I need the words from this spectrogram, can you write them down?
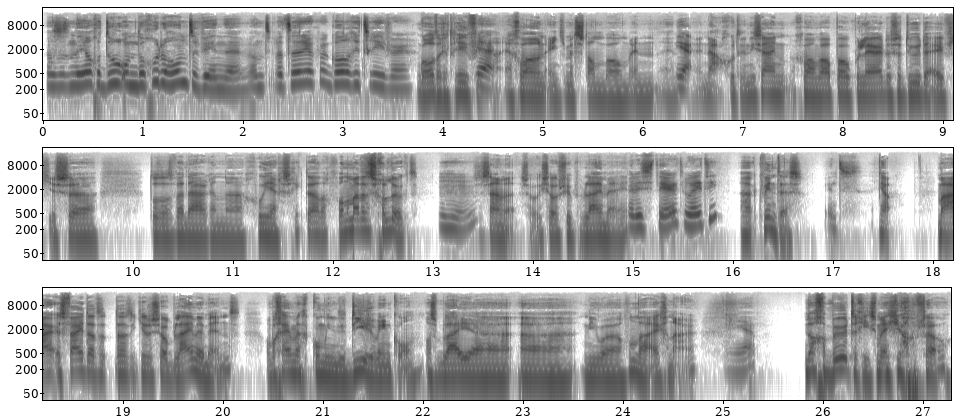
was het een heel gedoe om de goede hond te vinden. Want wat wil je ook weer? Golden Retriever. Golden Retriever. Ja. Ja. En gewoon eentje met stamboom. En, en, Ja. en nou goed, en die zijn gewoon wel populair. Dus het duurde eventjes eh, totdat we daar een goede en geschikte hadden gevonden. Maar dat is gelukt. Mhm. Dus daar zijn we sowieso super blij mee. Gefeliciteerd, hoe heet hij? Eh, Quintes. Maar het feit dat, dat je er zo blij mee bent. Op een gegeven moment kom je in de dierenwinkel. Als blije eh, nieuwe hondeneigenaar. Ja. Dan gebeurt er iets met je of zo.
